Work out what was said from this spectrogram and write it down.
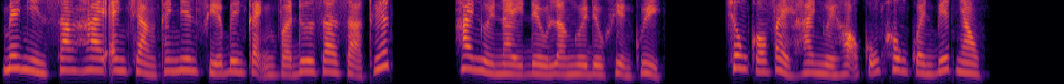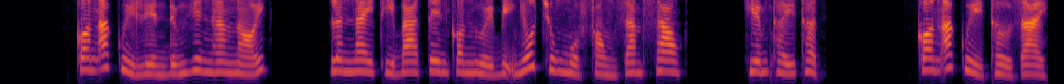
Mê nhìn sang hai anh chàng thanh niên phía bên cạnh và đưa ra giả thuyết, hai người này đều là người điều khiển quỷ, trông có vẻ hai người họ cũng không quen biết nhau. Con ác quỷ liền đứng hiên ngang nói, lần này thì ba tên con người bị nhốt chung một phòng giam sao, hiếm thấy thật. Con ác quỷ thở dài,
